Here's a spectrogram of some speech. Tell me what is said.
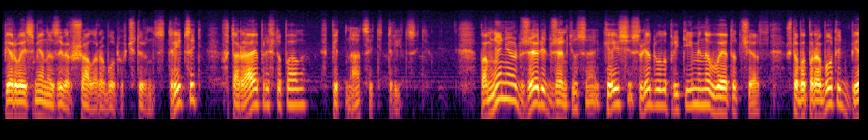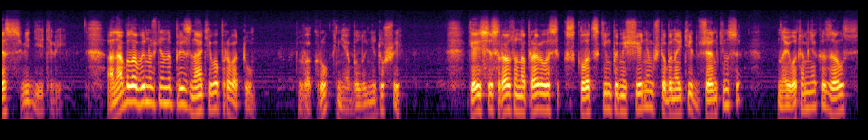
Первая смена завершала работу в 14.30, вторая приступала в 15.30. По мнению Джерри Дженкинса, Кейси следовало прийти именно в этот час, чтобы поработать без свидетелей. Она была вынуждена признать его правоту. Вокруг не было ни души. Кейси сразу направилась к складским помещениям, чтобы найти Дженкинса, но его там не оказалось.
